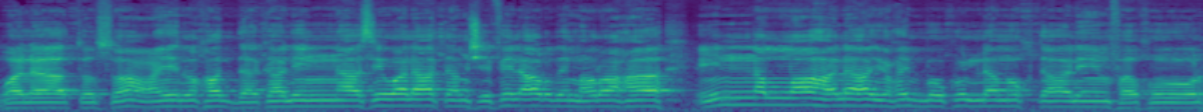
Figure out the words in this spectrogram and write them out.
ولا تصعر خدك للناس ولا تمش في الأرض مرحا. إن الله لا يحب كل مختال فخور.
